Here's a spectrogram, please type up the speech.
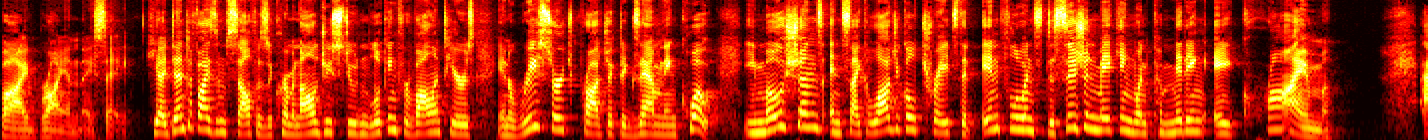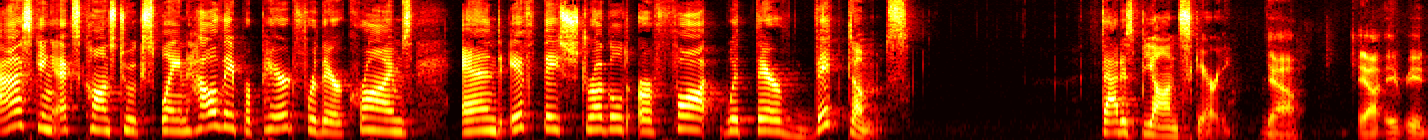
by Brian, they say. He identifies himself as a criminology student looking for volunteers in a research project examining, quote, emotions and psychological traits that influence decision making when committing a crime asking ex cons to explain how they prepared for their crimes and if they struggled or fought with their victims. That is beyond scary. Yeah. Yeah, it, it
